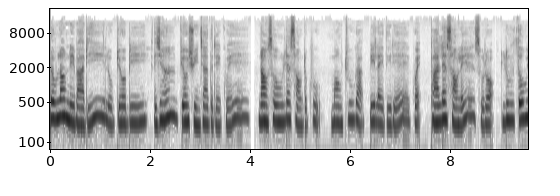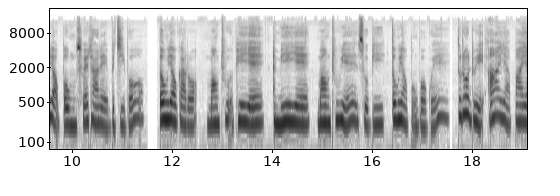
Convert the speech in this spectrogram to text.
လုံလောက်နေပါပြီလို့ပြောပြီးအရန်ပျော်ရွှင်ကြတဲ့ကွယ်နောက်ဆုံးလက်ဆောင်တစ်ခု မောင်ထူးကပေးလိုက်သေးတယ်ကွဘာလက်ဆောင်လဲဆိုတော့လူ၃ယောက်ပုံဆွဲထားတဲ့ပကြီးပေါ့၃ယောက်ကတော့မောင်ထူးအဖေရဲ့အမေရဲ့မောင်ထူးရဲ့ဆိုပြီး၃ယောက်ပုံပေါ့ကွယ်သူတို့တွေအားရပါရ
